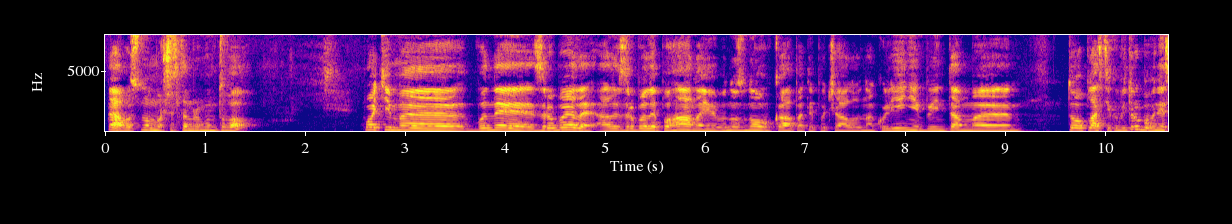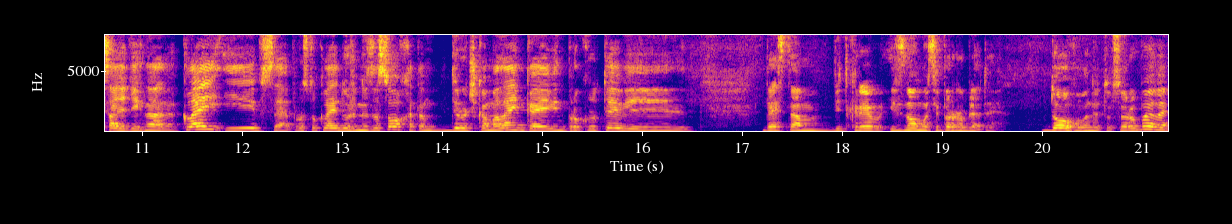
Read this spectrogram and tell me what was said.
Так, в основному щось там ремонтував. Потім е, вони зробили, але зробили погано, і воно знову капати почало на коліні, він там. То пластикові труби, вони садять їх на клей і все. Просто клей дуже не засох, а там дірочка маленька, і він прокрутив і десь там відкрив і знову мусив переробляти. Довго вони то все робили.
